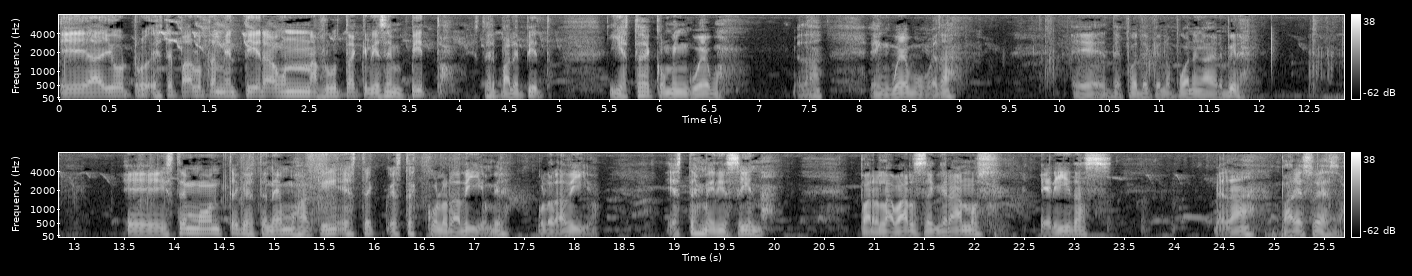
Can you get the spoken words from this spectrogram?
Hay otro, este palo también tira una fruta que le dicen pito. Este es el palepito. Y este se come en huevo, ¿verdad? En huevo, ¿verdad? Eh, después de que lo ponen a hervir. Eh, este monte que tenemos aquí, este, este es coloradillo, mire, coloradillo. Este es medicina para lavarse granos, heridas, ¿verdad? Para eso es eso,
